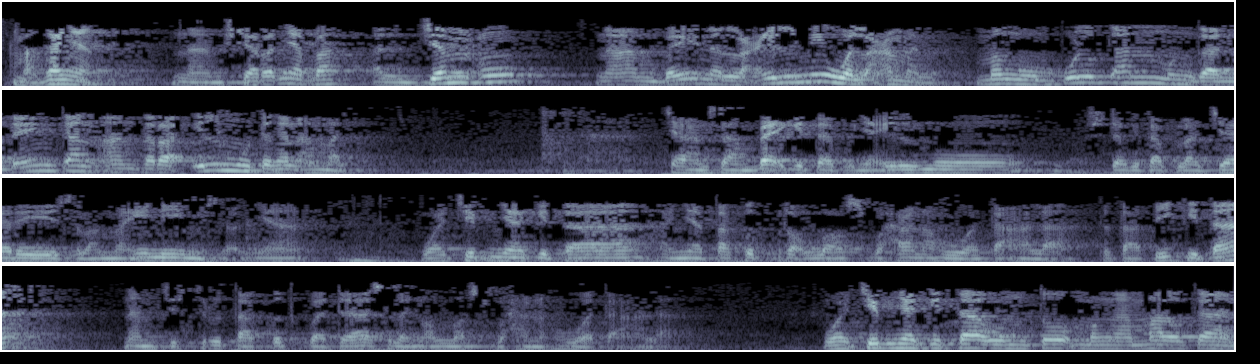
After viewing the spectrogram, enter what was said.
Makanya, nah syaratnya apa? Al-jam'u nah bainal ilmi wal amal. Mengumpulkan, menggandengkan antara ilmu dengan amal. Jangan sampai kita punya ilmu, sudah kita pelajari selama ini misalnya wajibnya kita hanya takut kepada Allah Subhanahu wa taala, tetapi kita nam justru takut kepada selain Allah Subhanahu wa taala. Wajibnya kita untuk mengamalkan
